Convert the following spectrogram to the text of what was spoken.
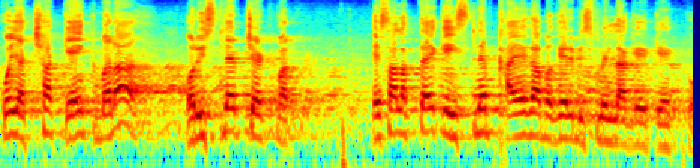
कोई अच्छा केक बना, और स्नैपचैट पर ऐसा लगता है कि स्नैप खाएगा बगैर बिस्मिल्लाह के केक को।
